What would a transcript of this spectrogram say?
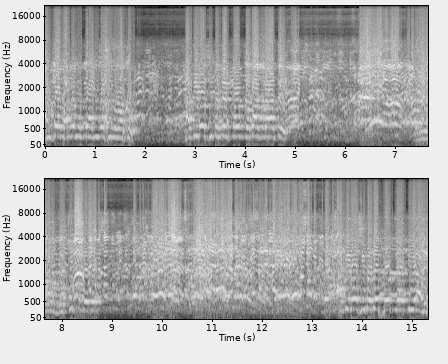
आमच्या भागामध्ये आदिवासी राहतो. आदिवासी मध्ये कोण जमात राहते? अरे वा, गच्चीत मध्ये- आदिवासी मध्ये पोट जाती आहे?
